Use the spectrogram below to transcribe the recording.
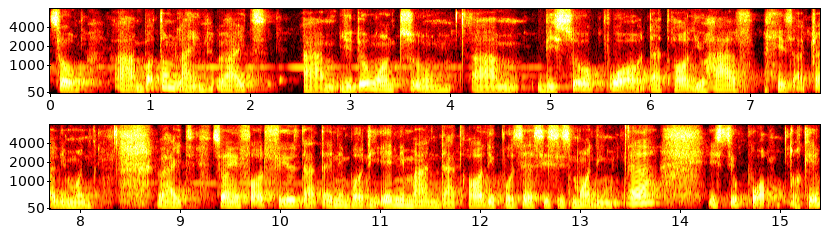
So, um, bottom line, right? Um, you don't want to um, be so poor that all you have is actually money, right? So, in Ford feels that anybody, any man that all he possesses is money, eh, is still poor. Okay.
